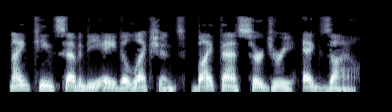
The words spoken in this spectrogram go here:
1978 elections, bypass surgery, exile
